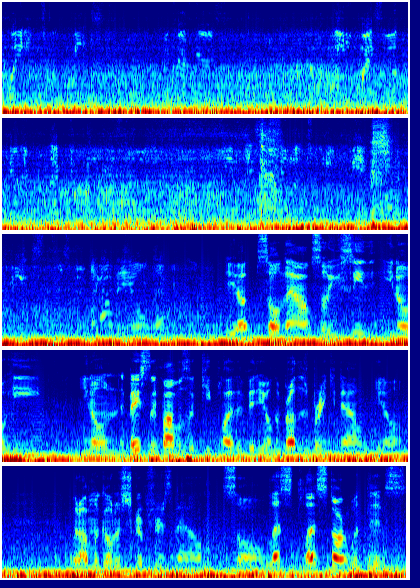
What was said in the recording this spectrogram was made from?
equate it to a beast? Because there's Edomites all together collectively is holy. And it's similar to them being called a beast. Like, they own everything. Yep. So now, so you see, you know, he, you know, basically, if I was to keep playing the video, the brothers break it down, you know. But I'm gonna go to scriptures now. So let's let's start with this.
